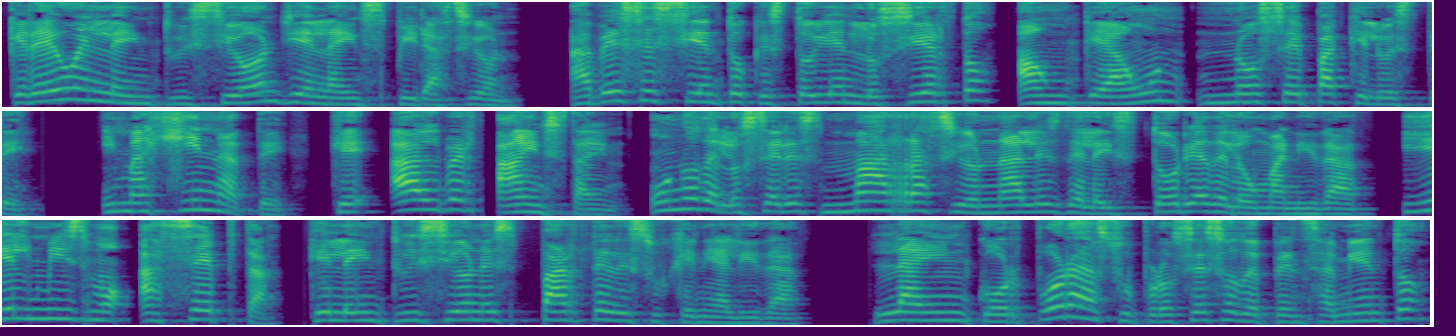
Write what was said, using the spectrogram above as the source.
creo en la intuición y en la inspiración. A veces siento que estoy en lo cierto, aunque aún no sepa que lo esté. Imagínate que Albert Einstein, uno de los seres más racionales de la historia de la humanidad, y él mismo acepta que la intuición es parte de su genialidad, la incorpora a su proceso de pensamiento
